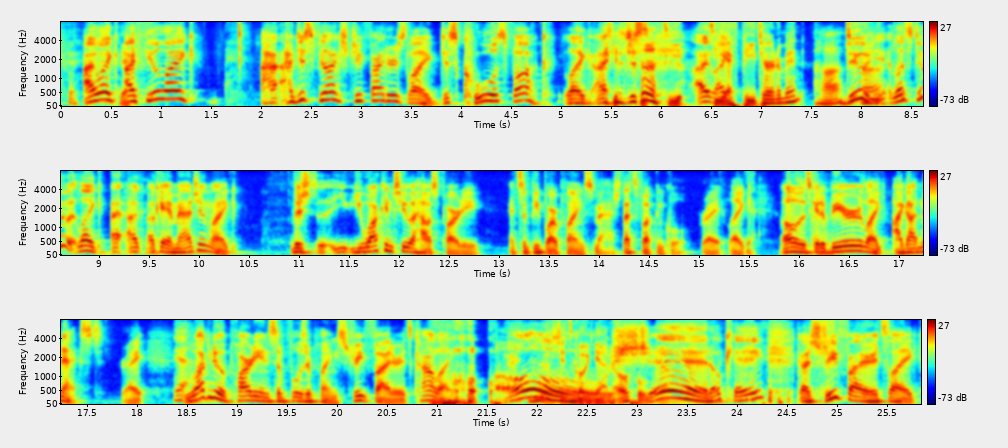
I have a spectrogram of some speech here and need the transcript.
I like. I feel like. I, I just feel like Street Fighter's like just cool as fuck. Like I just, T- I like, TFP tournament, huh? dude. Huh? yeah, let's do it. Like, I, I, okay, imagine like there's you, you walk into a house party and some people are playing Smash. That's fucking cool, right? Like, Yeah. oh, let's get a uh-huh. beer. Like, I got next, right? Yeah. You walk into a party and some fools are playing Street Fighter. It's kind of like, Oh, oh, shit's going down. Oh, shit. Okay, got Street Fighter. It's like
